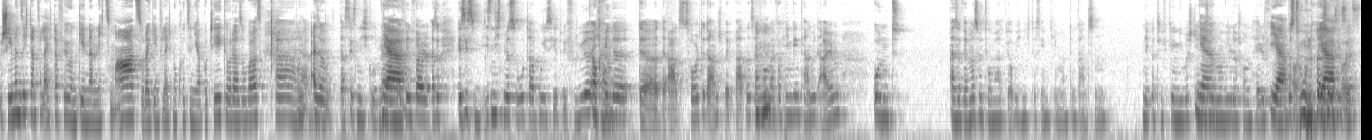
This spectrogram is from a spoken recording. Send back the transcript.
schämen sich dann vielleicht dafür und gehen dann nicht zum Arzt oder gehen vielleicht nur kurz in die Apotheke oder sowas. Ah, und ja, also das ist nicht gut. Nein, ja. auf jeden Fall. Also es ist, ist nicht mehr so tabuisiert wie früher. Okay. Ich finde, der, der Arzt sollte der Ansprechpartner sein, mhm. wo man einfach hingehen kann mit allem. Und also wenn man Symptome hat, glaube ich nicht, dass irgendjemand dem Ganzen negativ gegenüberstehen, yeah. sondern man will ja schon helfen ja, und was tun. Also, ja, voll. Ist,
